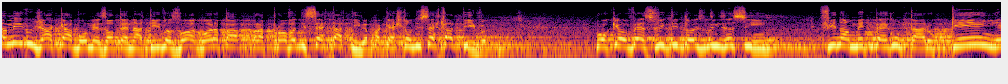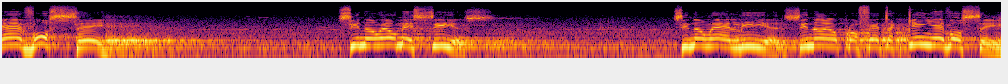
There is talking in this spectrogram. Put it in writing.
amigo, já acabou minhas alternativas, vou agora para a prova dissertativa, para a questão dissertativa. Porque o verso 22 diz assim: Finalmente perguntaram: Quem é você? Se não é o Messias, se não é Elias, se não é o profeta, quem é você?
